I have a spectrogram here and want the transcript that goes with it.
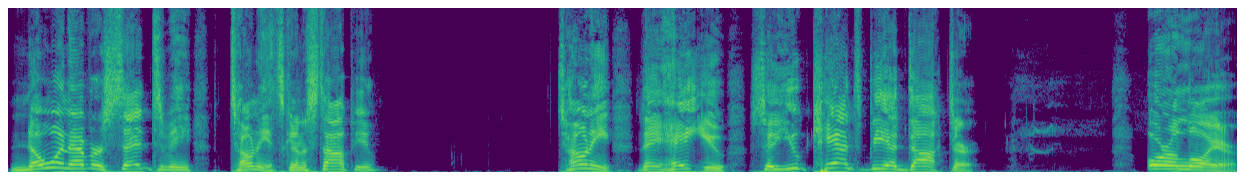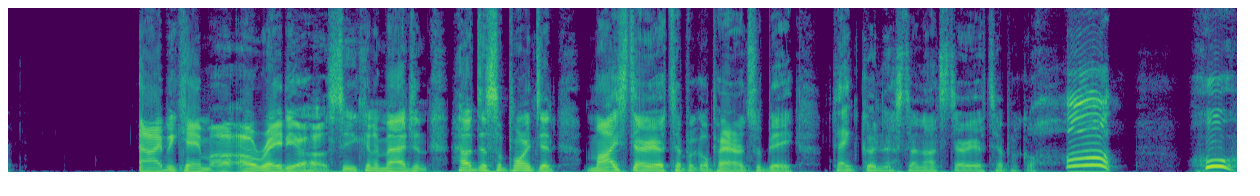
No one ever said to me, Tony, it's going to stop you. Tony, they hate you, so you can't be a doctor or a lawyer. And I became a, a, radio host, so you can imagine how disappointed my stereotypical parents would be. Thank goodness they're not stereotypical. Oh, whew.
